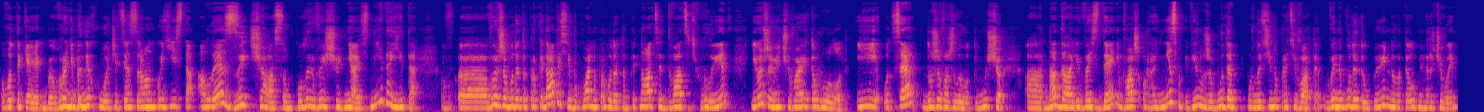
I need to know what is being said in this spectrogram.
От таке, якби вроді би не хочеться зранку їсти, але з часом, коли ви щодня снідаєте, е, ви вже будете прокидатися і буквально проходить там 15-20 хвилин, і ви вже відчуваєте голод. І оце дуже важливо, тому що надалі весь день ваш організм він вже буде повноцінно працювати. Ви не будете уповільнювати обмін речовин.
